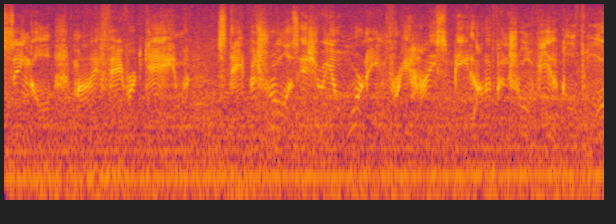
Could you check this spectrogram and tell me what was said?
single, My Favorite Game, State Patrol is issuing a warning for a high-speed, out-of-control vehicle for local...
